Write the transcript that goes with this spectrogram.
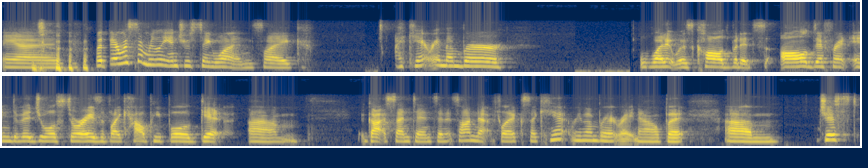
And but there was some really interesting ones. Like I can't remember what it was called, but it's all different individual stories of like how people get um, got sentenced, and it's on Netflix. I can't remember it right now, but um, just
